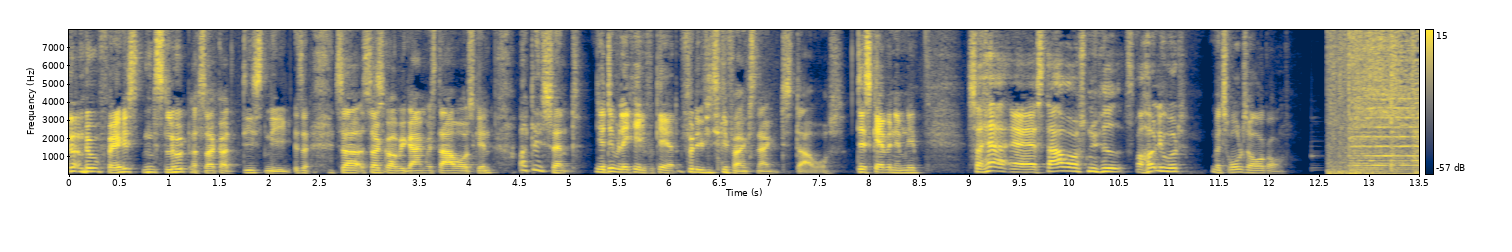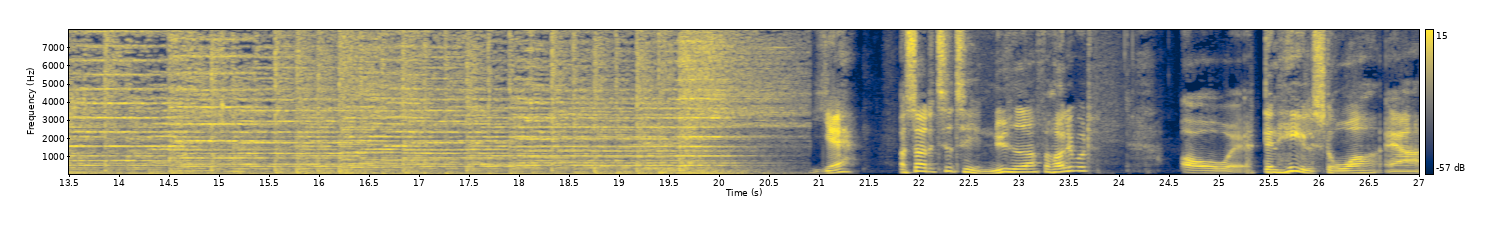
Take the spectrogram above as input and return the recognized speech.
og nu er fasten slut, og så går Disney, altså, så, så går vi i gang med Star Wars igen. Og det er sandt, Ja, det er vel ikke helt forkert. fordi vi skal faktisk snakke til Star Wars. Det skal vi nemlig. Så her er Star Wars nyhed fra Hollywood med Troels Overgaard. Ja, og så er det tid til nyheder for Hollywood. Og øh, den helt store er,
